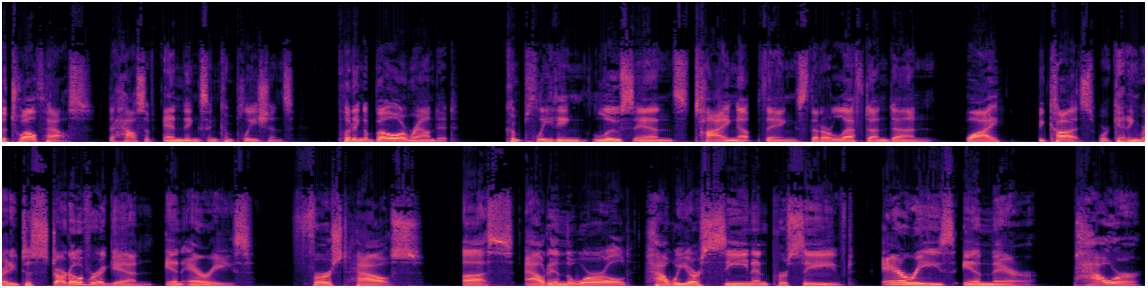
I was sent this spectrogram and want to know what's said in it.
The 12th house, the house of endings and completions, putting a bow around it, completing loose ends, tying up things that are left undone. Why? Because we're getting ready to start over again in Aries. First house, us out in the world, how we are seen and perceived. Aries in there, power.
